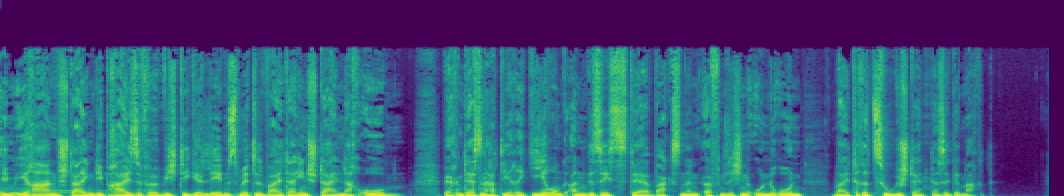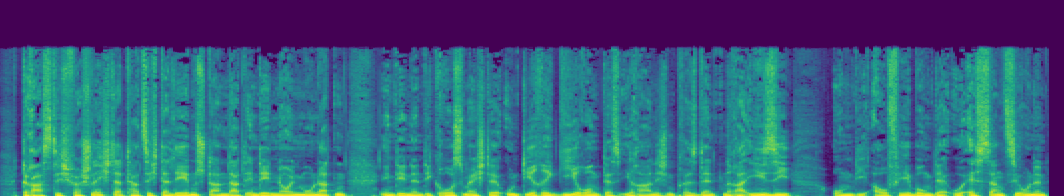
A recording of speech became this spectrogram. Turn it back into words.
Im Iran steigen die Preise für wichtige Lebensmittel weiterhin steil nach oben. Währenddessen hat die Regierung angesichts der wachsenden öffentlichen Unruhen weitere Zugeständnisse gemacht. Drastisch verschlechtert hat sich der Lebensstandard in den neun Monaten, in denen die Großmächte und die Regierung des iranischen Präsidenten Raisi um die Aufhebung der US-Sanktionen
